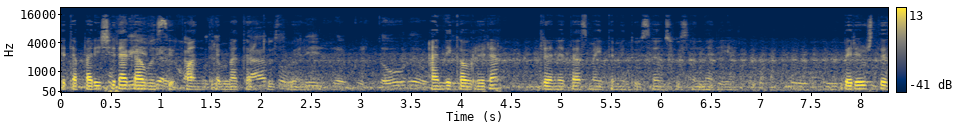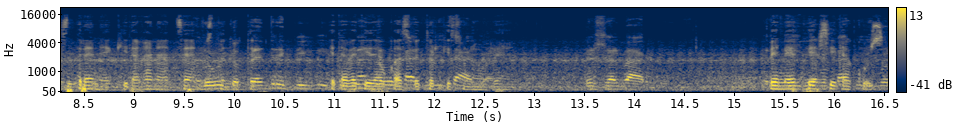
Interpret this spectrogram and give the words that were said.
eta Parisera gau ez joan tren bat hartu zuela. Handik aurrera, trenetaz maitemindu zen zuzendaria. Bere ustez trenek iragan atzean uzten dute, eta beti daukaz betorkizun aurrean. Venezia Siracusa,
